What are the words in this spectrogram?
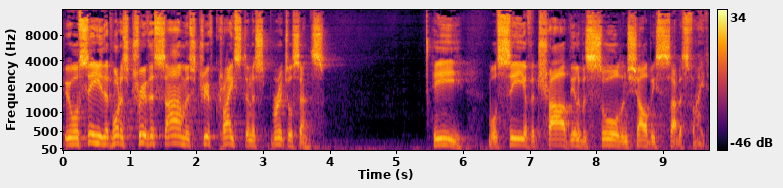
we will see that what is true of this psalm is true of Christ in a spiritual sense. He will see of the travail of his soul and shall be satisfied.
